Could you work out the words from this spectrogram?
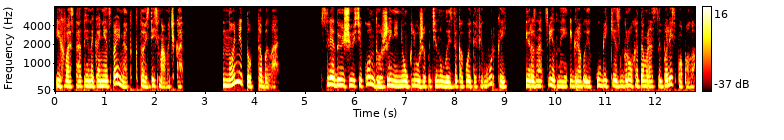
И хвостатый наконец поймет, кто здесь мамочка. Но не тут-то было. В следующую секунду Женя неуклюже потянулась за какой-то фигуркой и разноцветные игровые кубики с грохотом рассыпались по полу.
